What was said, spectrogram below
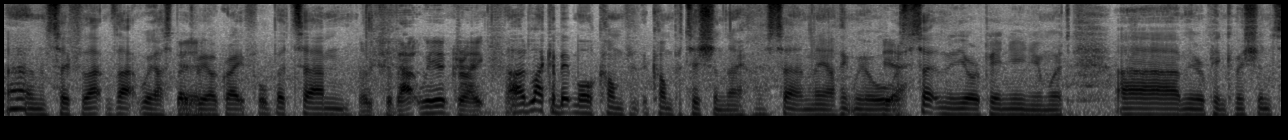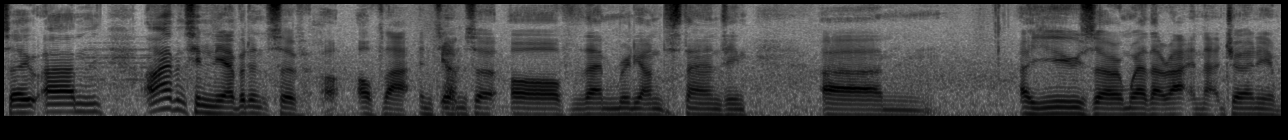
um, so for that, that we I suppose Yeah. we are grateful. But um, And for that, we are grateful. I'd like a bit more comp- competition, though. Certainly, I think we all, Yeah. certainly the European Union would, um, the European Commission. So um, I haven't seen any evidence of of that in terms of, of them really understanding. A user and where they're at in that journey of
